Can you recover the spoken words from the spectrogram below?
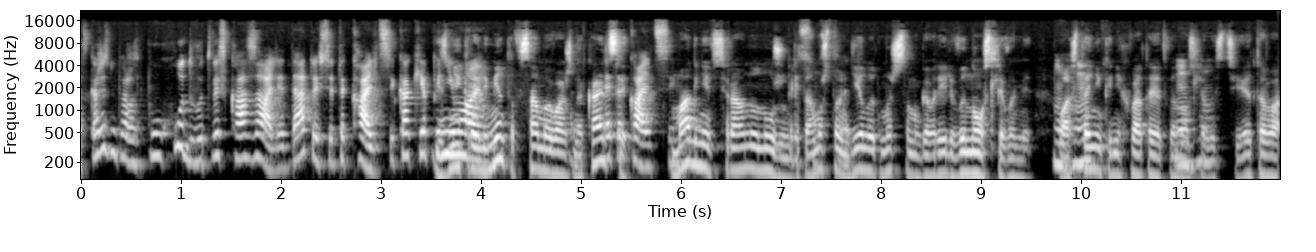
А скажите мне, пожалуйста, по уходу, вот вы сказали, да, то есть это кальций, как я Из понимаю. микроэлементов самое важное кальций. Это кальций. Магний все равно нужен, потому что он делает мышцы, мы говорили, выносливыми. У астеника не хватает выносливости, это важно.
